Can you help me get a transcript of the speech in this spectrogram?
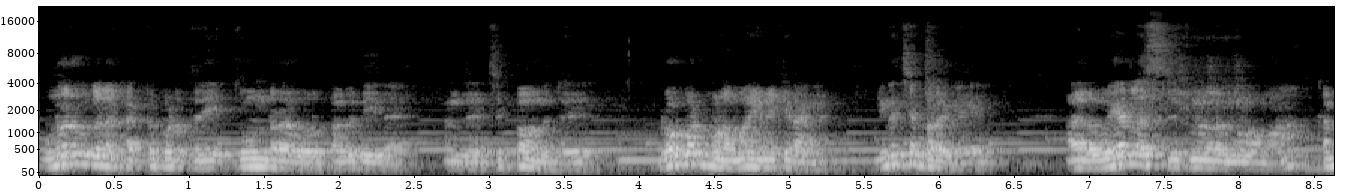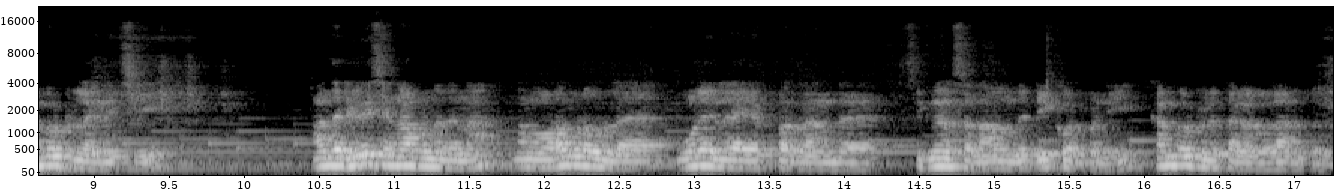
உணர்வுகளை கட்டுப்படுத்தி தூண்டுற ஒரு பகுதியில் அந்த சிப்பை வந்துட்டு ரோபோட் மூலமாக இணைக்கிறாங்க. இணைச்ச பிறகு அதில் ஒயர்லெஸ் சிக்னல் மூலமாக கம்ப்யூட்டரில் இணைச்சி அந்த டிவைஸ் என்ன பண்ணுதுன்னா நம்ம உடம்புல உள்ள மூளையில் ஏற்படுற அந்த சிக்னல்ஸ் எல்லாம் வந்து டீகோட் பண்ணி கம்ப்யூட்டருக்கு தகவல்களை அனுப்புது.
